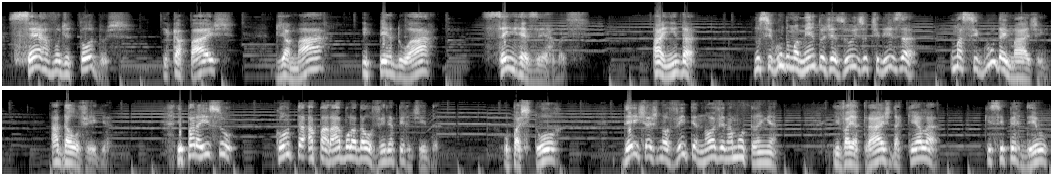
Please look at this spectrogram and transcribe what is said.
servo de todos e capaz de amar e perdoar sem reservas. Ainda, no segundo momento, Jesus utiliza uma segunda imagem, a da ovelha. E para isso, conta a parábola da ovelha perdida. O pastor deixa as 99 na montanha e vai atrás daquela que se perdeu.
